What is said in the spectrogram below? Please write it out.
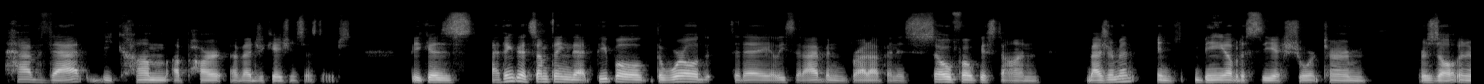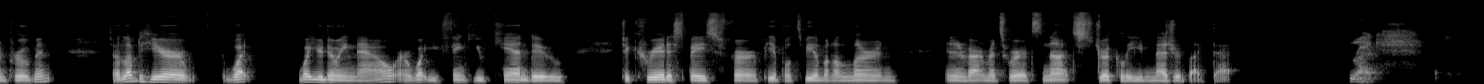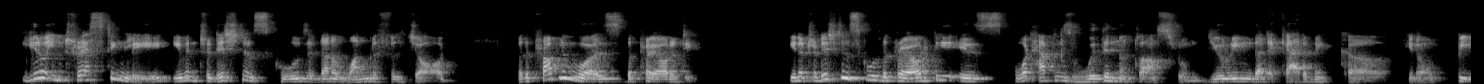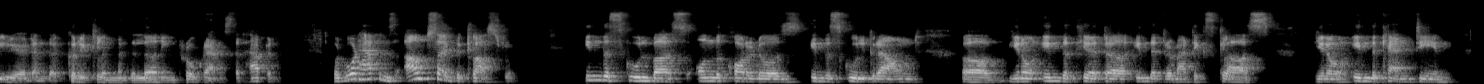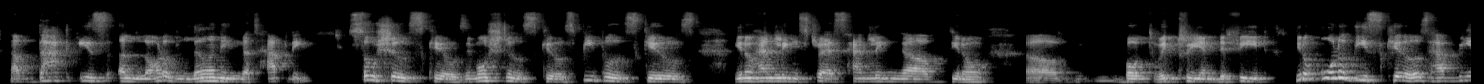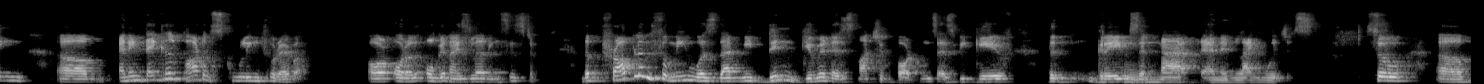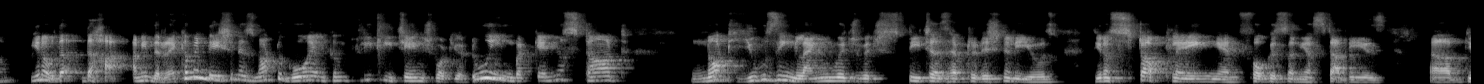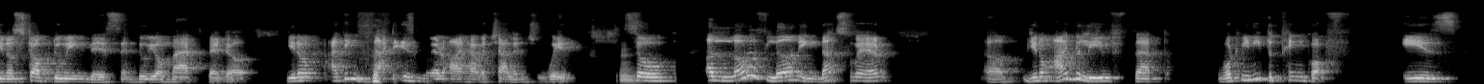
have that become a part of education systems. Because i think that's something that people the world today at least that i've been brought up in is so focused on measurement and being able to see a short term result and improvement. So i'd love to hear what what you're doing now or what you think you can do to create a space for people to be able to learn in environments where it's not strictly measured like that. Right you know, interestingly, even traditional schools have done a wonderful job. But the problem was the priority. In a traditional school, the priority is what happens within a classroom during that academic, uh, you know, period and the curriculum and the learning programs that happen. But what happens outside the classroom, in the school bus, on the corridors, in the school ground, uh, you know, in the theater, in the dramatics class, you know, in the canteen, now, that is a lot of learning that's happening social skills, emotional skills, people skills, you know, handling stress, handling, uh, you know, uh, both victory and defeat. You know, all of these skills have been uh, an integral part of schooling forever or, or an organized learning system. The problem for me was that we didn't give it as much importance as we gave the grades mm. in math and in languages. So, uh, you know, the, the, I mean, the recommendation is not to go and completely change what you're doing, but can you start not using language which teachers have traditionally used? You know, stop playing and focus on your studies. Uh, you know, stop doing this and do your math better. You know, I think that is where I have a challenge with. Mm. So, a lot of learning, that's where, uh, you know, I believe that what we need to think of is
